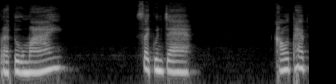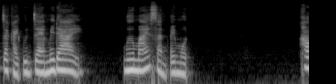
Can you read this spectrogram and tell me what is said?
ประตูไม้ ใส่กุญแจ เขาแทบจะไขกุญแจไม่ได้ มือไม้สั่นไปหมด เข้า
